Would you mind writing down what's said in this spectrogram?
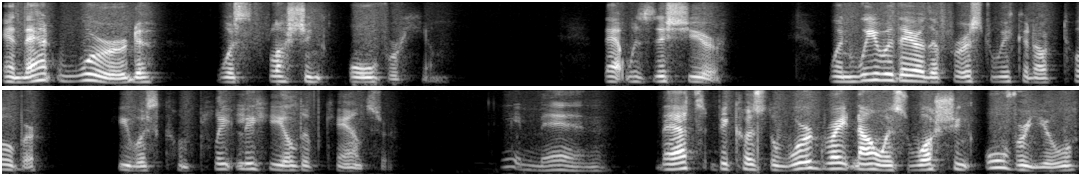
And that word was flushing over him. That was this year. When we were there the first week in October, he was completely healed of cancer. Amen. That's because the word right now is washing over you,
